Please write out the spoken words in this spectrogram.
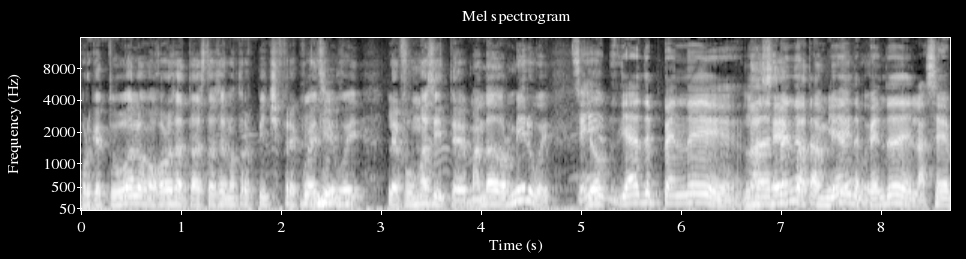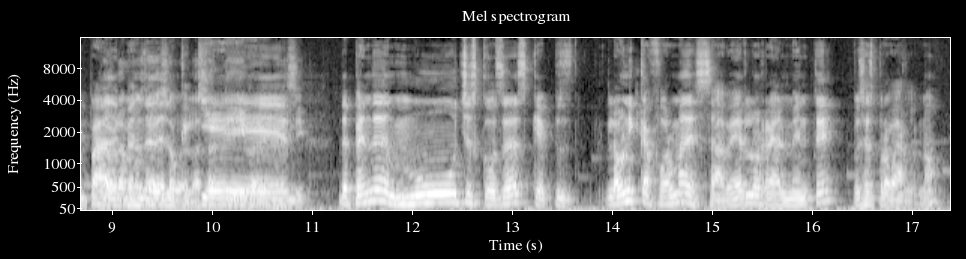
Porque tú a lo mejor, o sea, estás en otra pinche frecuencia, güey. le fumas y te manda a dormir, güey. Sí, Yo- ya depende. o La depende también, depende de la cepa, depende de lo que la quieres. Depende de muchas cosas que, pues, la única forma de saberlo realmente, pues, es probarlo, ¿no?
